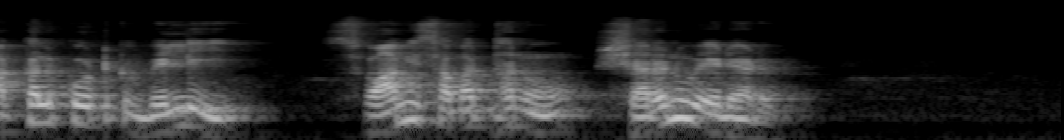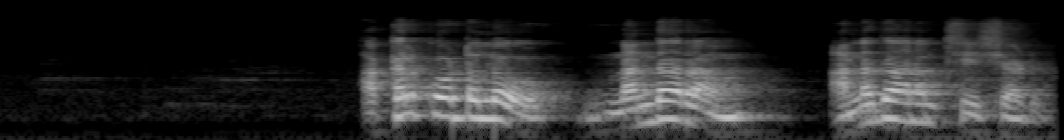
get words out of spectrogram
అక్కలకోటకు వెళ్ళి స్వామి సమర్థను శరణు వేడాడు. అక్కలకోటలో నందారాం అన్నదానం చేశాడు.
